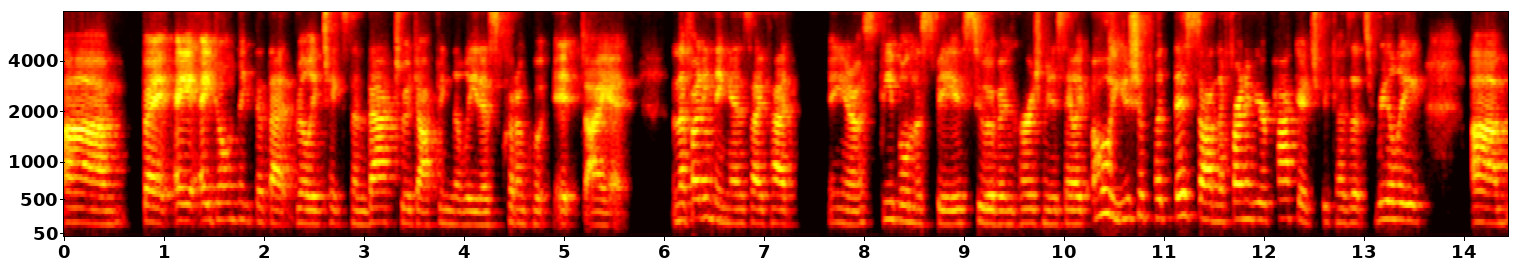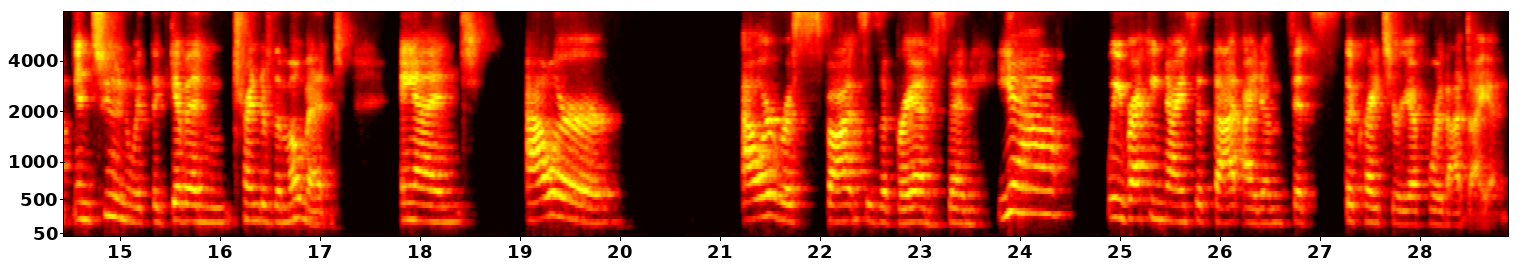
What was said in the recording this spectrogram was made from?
Um, but I, I don't think that that really takes them back to adopting the latest quote unquote it diet. And the funny thing is, I've had you know people in the space who have encouraged me to say like, oh, you should put this on the front of your package because it's really um, in tune with the given trend of the moment. And our our response as a brand has been, yeah, we recognize that that item fits the criteria for that diet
